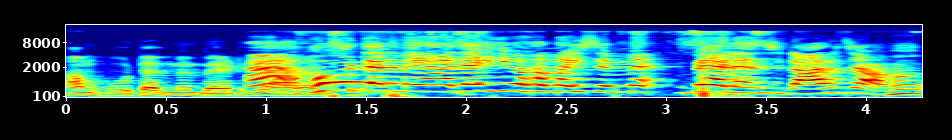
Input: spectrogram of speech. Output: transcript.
हम होटल में बैठ के हाँ होटल में आ जाइए हम ऐसे में बैलेंस डाल जाओ। हाँ,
